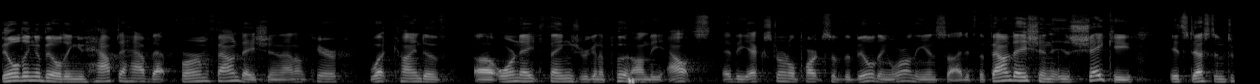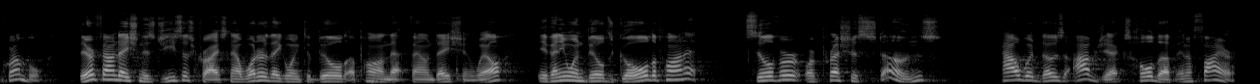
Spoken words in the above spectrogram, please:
building a building. You have to have that firm foundation. I don't care what kind of uh, ornate things you're going to put on the outs the external parts of the building or on the inside. If the foundation is shaky, it's destined to crumble. Their foundation is Jesus Christ. Now, what are they going to build upon that foundation? Well, if anyone builds gold upon it, silver, or precious stones, how would those objects hold up in a fire?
